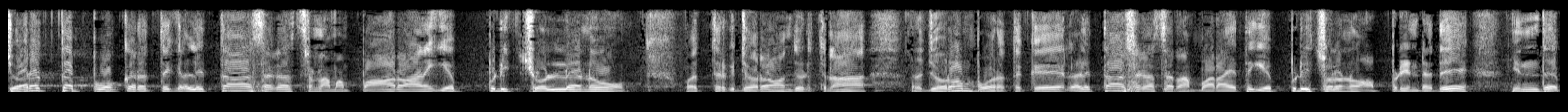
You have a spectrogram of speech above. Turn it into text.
ஜுரத்தை போக்குறதுக்கு லலிதா சகஸ்திரநாமம் பாராயணம் எப்படி சொல்லணும்? ஒருத்தருக்கு ஜுரம் வந்துடுச்சுன்னா ஜுரம் போகிறதுக்கு லலிதா சகஸ்திரநாமம் பாராயத்தை எப்படி சொல்லணும் அப்படின்றது இந்த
